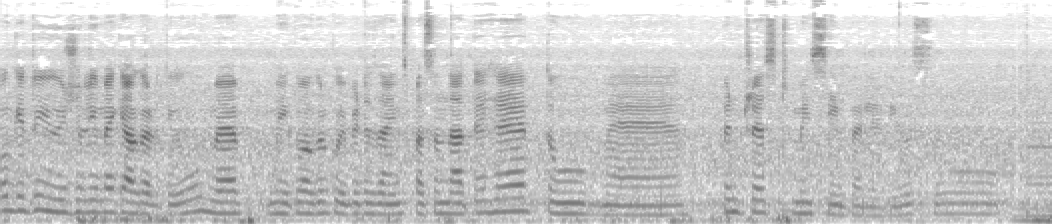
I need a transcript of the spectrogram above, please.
Okay okay, तो यूजुअली मैं क्या करती हूँ मैं मेरे को अगर कोई भी डिज़ाइन पसंद आते हैं तो मैं पिंट्रेस्ट में सेव कर लेती हूँ सो few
